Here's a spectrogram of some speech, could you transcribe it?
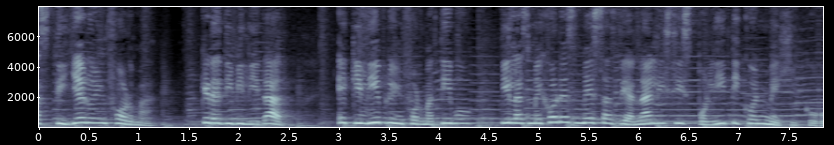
Astillero Informa, credibilidad, equilibrio informativo y las mejores mesas de análisis político en México.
